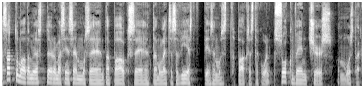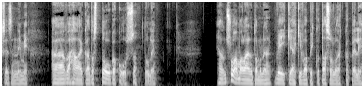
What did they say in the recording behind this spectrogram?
Sattumalta myös törmäsin semmoiseen tapaukseen, tai mulle itse asiassa viestittiin semmoisesta tapauksesta kuin Sock Ventures, on muistaakseni sen nimi. Vähän aikaa tuossa toukokuussa tuli. Ihan suomalainen tommonen veikeä kiva pikku tasoloikkapeli.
